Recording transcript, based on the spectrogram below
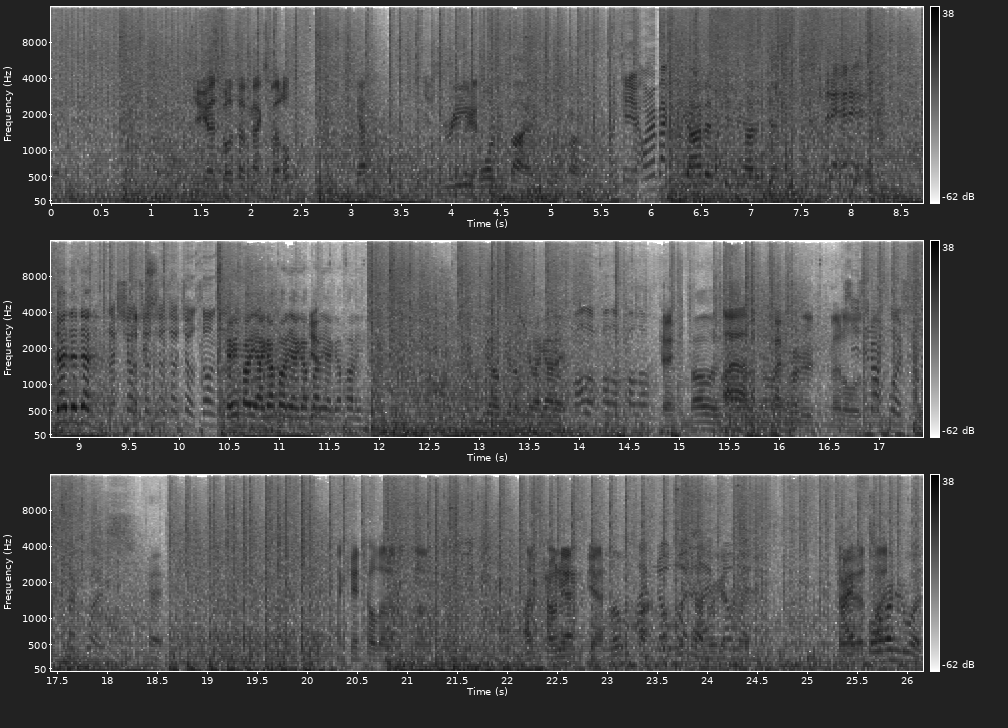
Yep. You guys both have max metal? Yep. Yes. Three, Okay. one, five. Okay, on our back. Behind us, get behind us, get. Edit, edit, edit. Dead, dead, dead. Nice, show, show, show, show, show, zone, Okay, buddy, I got body, I got Yep. body, I got body. I'm good, I'm good, I'm good, I got it. Follow, follow, follow. Okay. Follow. Uh, 500 metal She's in our well. floors, she's in our floors. Okay. I can't tell that I'm alone. That's. I'm coning? A Yeah. I have no wood, I have no wood. we're. I have that's 400 fine. wood,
